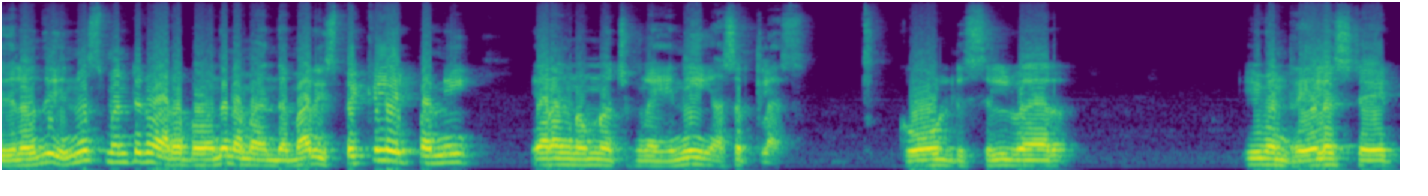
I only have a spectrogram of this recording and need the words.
இதில் வந்து இன்வெஸ்ட்மெண்ட்டுன்னு வரப்போ வந்து நம்ம இந்த மாதிரி ஸ்பெக்குலேட் பண்ணி இறங்கணும்னு வச்சுக்கோங்களேன் any asset class gold silver even real estate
